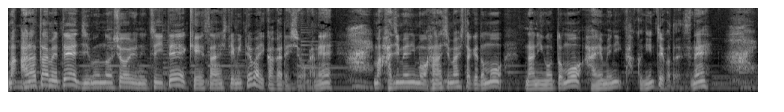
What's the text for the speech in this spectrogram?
まあ改めて自分の賞与について計算してみてはいかがでしょうかね。はい、まあ初めにも話しましたけども、何事も早めに確認ということですね。はい。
